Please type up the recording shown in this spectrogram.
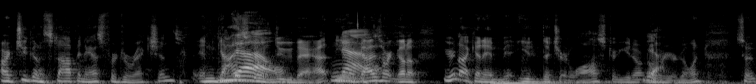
Aren't you going to stop and ask for directions? And guys No. don't do that. You know, guys aren't going to. You're not going to admit you, that you're lost or you don't know Yeah. where you're going. So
